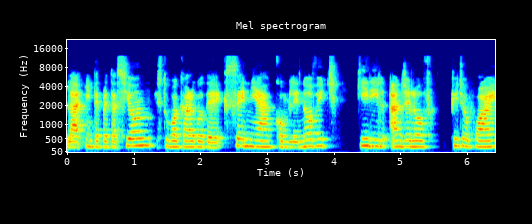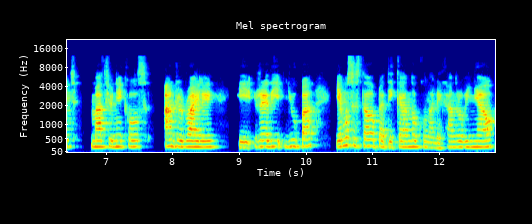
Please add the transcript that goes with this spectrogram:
La interpretación estuvo a cargo de Ksenia Komlenovich, Kirill Angelov, Peter White, Matthew Nichols, Andrew Riley y Reddy Yupa. Y hemos estado platicando con Alejandro Viñao.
